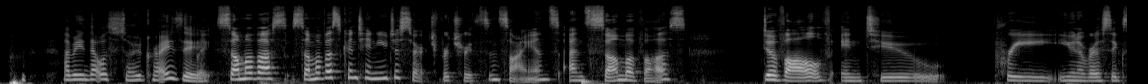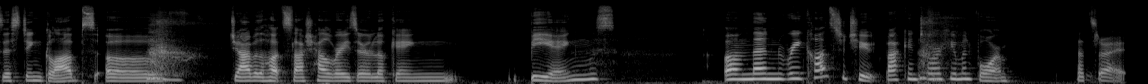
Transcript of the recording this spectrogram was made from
I mean, that was so crazy. Like, some of us some of us continue to search for truths in science and some of us devolve into pre-universe existing globs of Jabba the Hutt slash Hellraiser looking beings and then reconstitute back into our human form. That's right.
